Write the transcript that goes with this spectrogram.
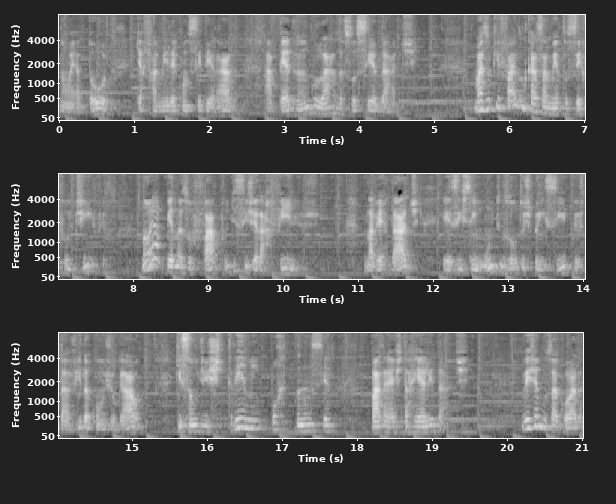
Não é à toa que a família é considerada a pedra angular da sociedade. Mas o que faz um casamento ser frutífero não é apenas o fato de se gerar filhos. Na verdade, existem muitos outros princípios da vida conjugal que são de extrema importância para esta realidade. Vejamos agora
